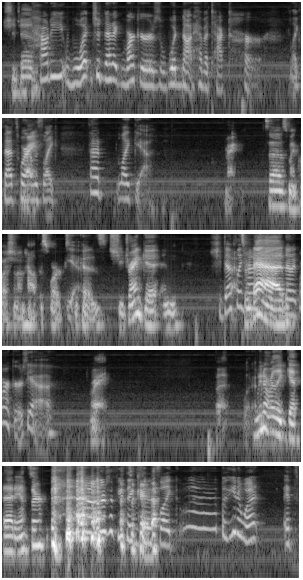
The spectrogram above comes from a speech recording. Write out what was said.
she did. How do you? What genetic markers would not have attacked her? Like that's where I was like, that like yeah, Right. So that was my question on how this works Yeah. because she drank it and she definitely dad. genetic markers. Yeah, right. But whatever. we don't really get that answer. No, there's a few things okay, that it's like, eh, but you know what? It's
